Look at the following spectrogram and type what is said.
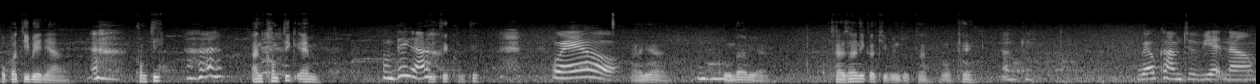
오빠 디베냐? 컴틱? 안 컴틱 M. Hả? Không thích không thích. Well. 아니야. 농담이야. 잘 사니까 기분 좋다. 오케이. Okay. Welcome to Vietnam.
